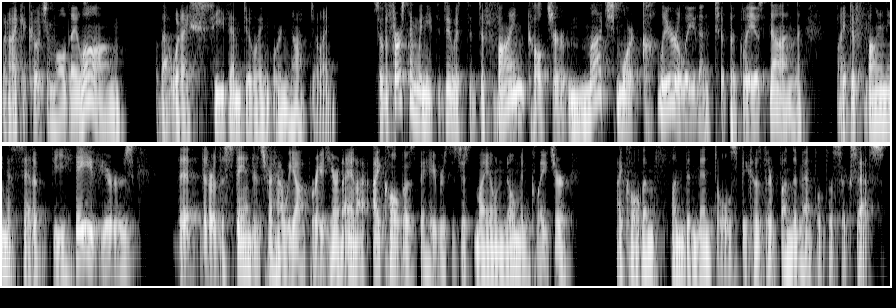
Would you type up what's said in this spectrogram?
but I could coach them all day long about what I see them doing or not doing. So the first thing we need to do is to define culture much more clearly than typically is done by defining a set of behaviors that that are the standards for how we operate here. And, and I, I call those behaviors, it's just my own nomenclature. I call them fundamentals because they're fundamental to success.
